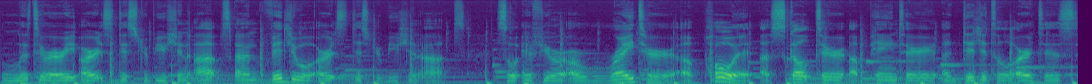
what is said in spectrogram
literary arts distribution apps and visual arts distribution apps. So, if you're a writer, a poet, a sculptor, a painter, a digital artist,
